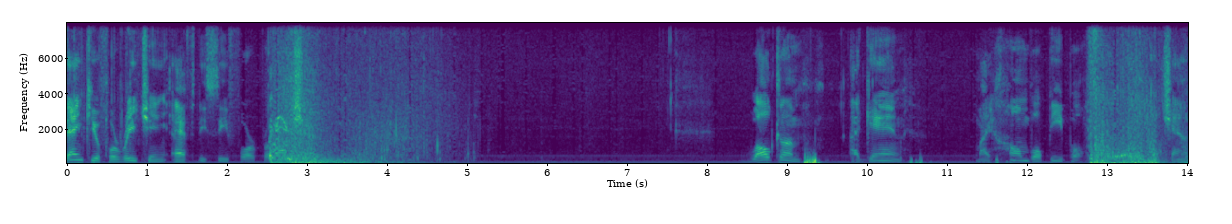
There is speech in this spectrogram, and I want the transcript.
Thank you for reaching FDC4 production. Welcome again, my humble people, my channel.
